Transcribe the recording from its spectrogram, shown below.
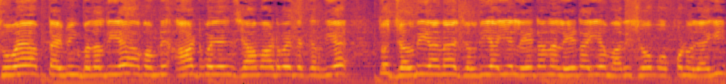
सुबह अब टाइमिंग बदल दी है अब हमने आठ बजे से शाम आठ बजे तक कर दिया है। तो जल्दी आना, जल्दी आइए लेट आना लेट आइए, हमारी शॉप ओपन हो जाएगी।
